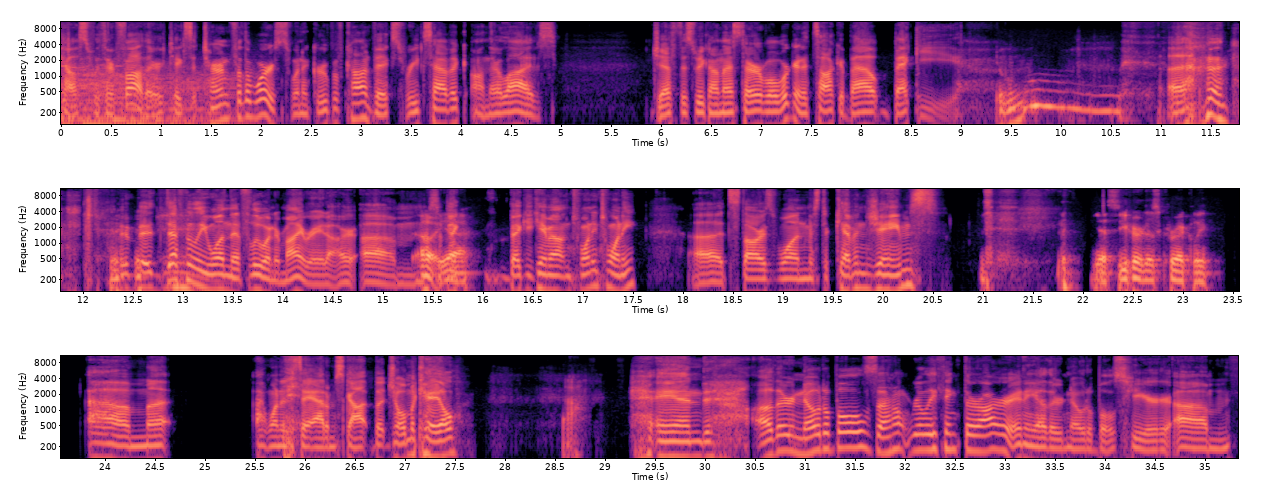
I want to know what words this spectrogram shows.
at a lake house with her father takes a turn for the worse when a group of convicts wreaks havoc on their lives. Jeff, this week on That's Terrible, we're going to talk about Becky. Uh, definitely one that flew under my radar. Um, Oh so yeah. Bec- Becky came out in 2020. Uh, it stars one Mr. Kevin James. yes, you heard us correctly. Um, I wanted to say Adam Scott, but Joel McHale. Ah. And other notables, I don't really think there are any other notables here. Um,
